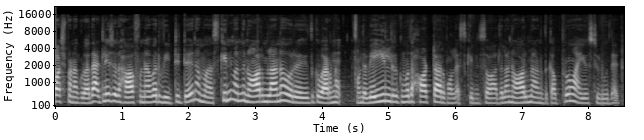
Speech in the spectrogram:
வாஷ் பண்ணக்கூடாது. அட்லீஸ்ட் ஒரு ஹாஃப் அன் ஹவர் விட்டுட்டு நம்ம ஸ்கின் வந்து நார்மலான ஒரு இதுக்கு வரணும். அந்த வெயில் இருக்கும்போது ஹாட்டாக இருக்கும்ல ஸ்கின் ஸோ அதெல்லாம் நார்மல் ஆனதுக்கப்புறம் I use to do that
